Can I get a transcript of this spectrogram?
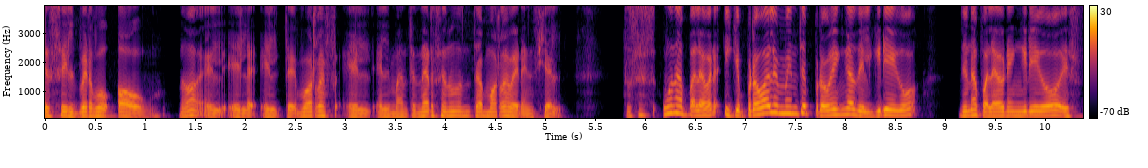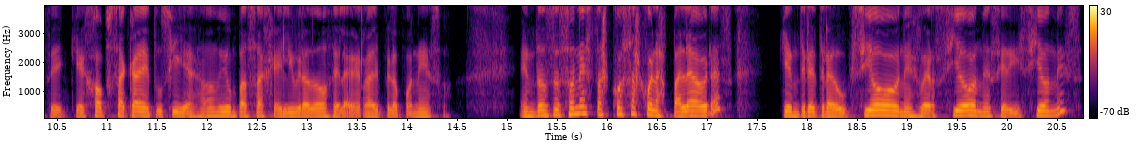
es el verbo owe, ¿no? El, el, el temor, el, el mantenerse en un temor reverencial. Entonces, una palabra, y que probablemente provenga del griego, de una palabra en griego este, que Hobbes saca de Tucídides, ¿no? de un pasaje del libro 2 de la Guerra del Peloponeso. Entonces, son estas cosas con las palabras que entre traducciones, versiones, ediciones,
